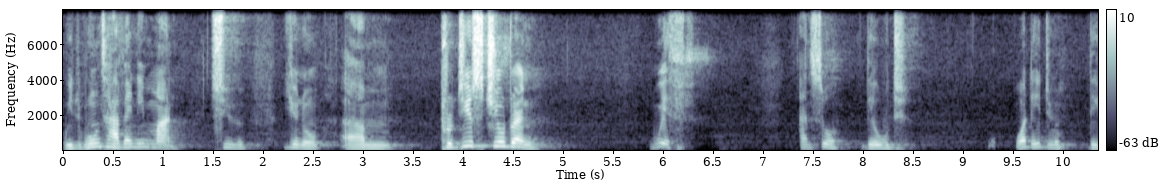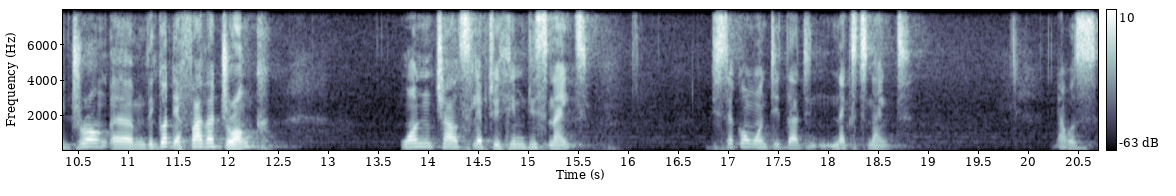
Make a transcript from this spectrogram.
We won't have any man to, you know, um, produce children with. And so they would, what they do, they drunk, um, they got their father drunk. One child slept with him this night. The second one did that the next night. That was,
